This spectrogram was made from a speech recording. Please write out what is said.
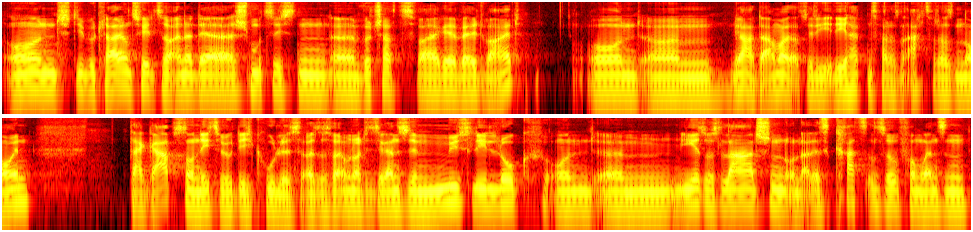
Und die Bekleidung zählt zu einer der schmutzigsten äh, Wirtschaftszweige weltweit. Und ähm, ja, damals, als wir die Idee hatten, 2008, 2009, da gab es noch nichts wirklich Cooles. Also es war immer noch dieser ganze Müsli-Look und ähm, Jesus-Latschen und alles kratzt und so vom ganzen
